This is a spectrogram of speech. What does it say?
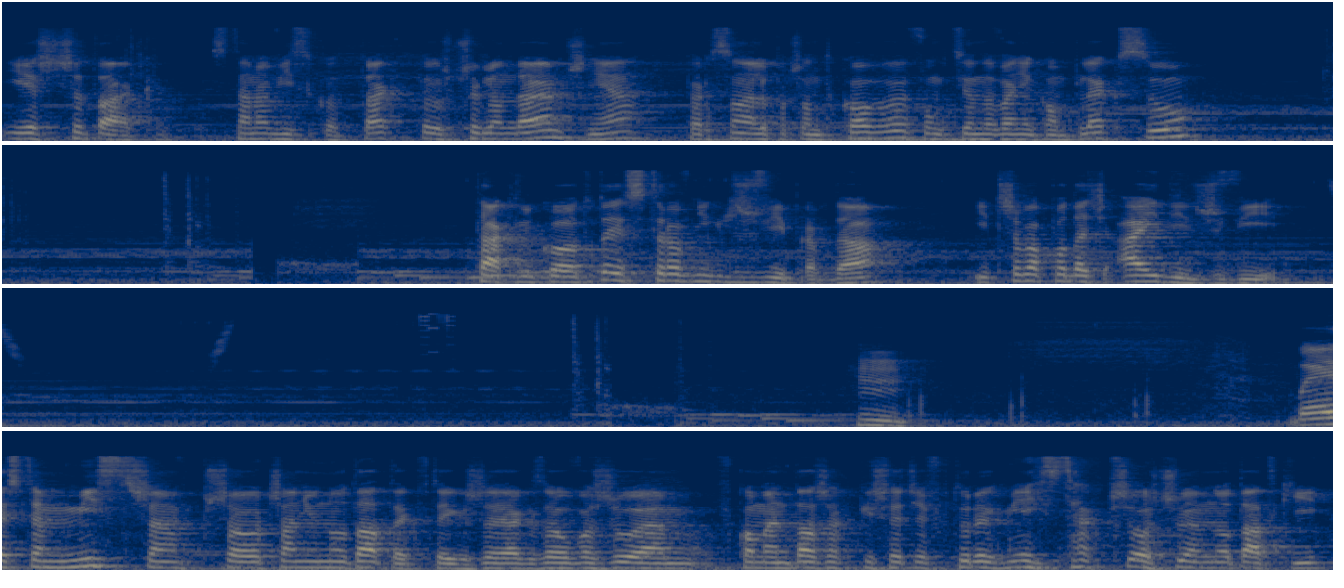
I jeszcze tak, stanowisko, tak? To już przeglądałem, czy nie? Personel początkowy, funkcjonowanie kompleksu. Tak, tylko tutaj jest sterownik drzwi, prawda? I trzeba podać ID drzwi. Hmm. Bo ja jestem mistrzem w przeoczaniu notatek w tej grze, jak zauważyłem. W komentarzach piszecie, w których miejscach przeoczyłem notatki.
